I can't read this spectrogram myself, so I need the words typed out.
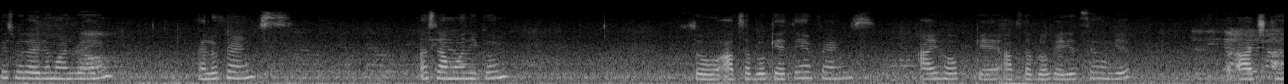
रहीम हेलो फ्रेंड्स अस्सलाम वालेकुम तो आप सब लोग कहते हैं फ्रेंड्स आई होप कि आप सब लोग खैरियत से होंगे। और आज की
